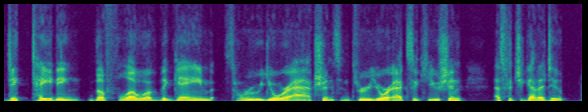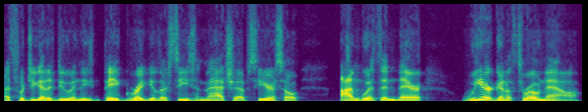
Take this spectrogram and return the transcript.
dictating the flow of the game through your actions and through your execution, that's what you got to do. That's what you got to do in these big regular season matchups here. So I'm within there. We are going to throw now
